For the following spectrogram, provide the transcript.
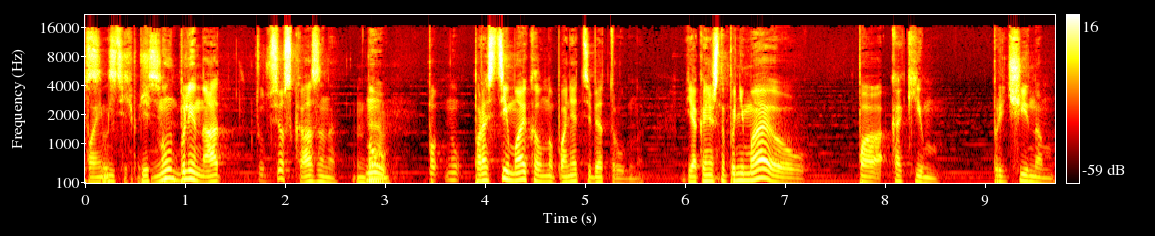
поймите. Песен. Ну, блин, а тут все сказано. Да. Ну, по- ну, прости, Майкл, но понять тебя трудно. Я, конечно, понимаю, по каким причинам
